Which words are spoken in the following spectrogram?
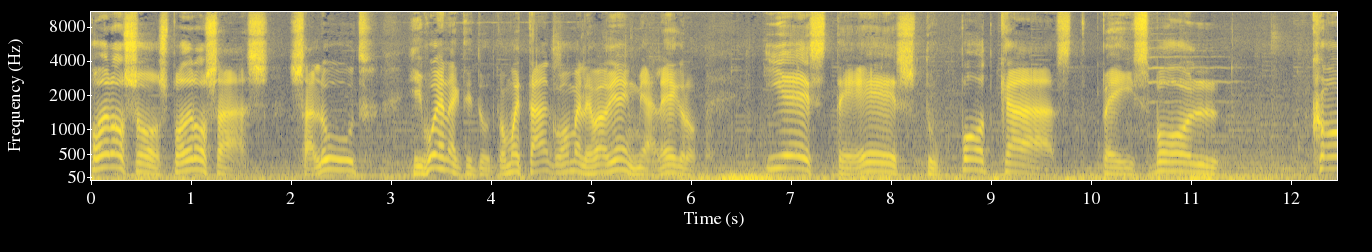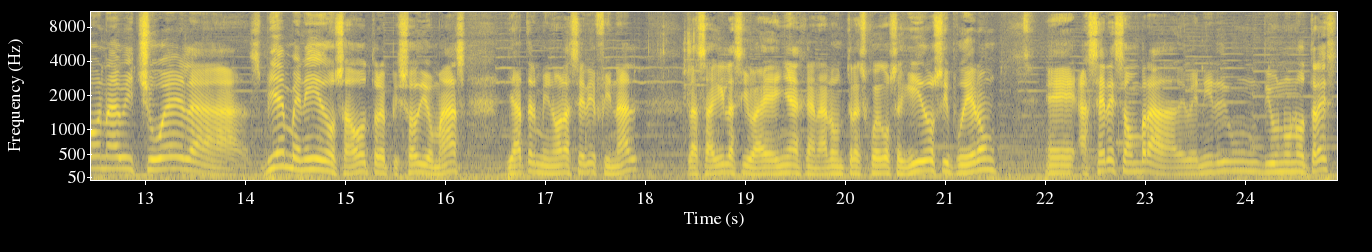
Poderosos, poderosas, salud y buena actitud. ¿Cómo están? ¿Cómo me les va bien? Me alegro. Y este es tu podcast, Béisbol con habichuelas. Bienvenidos a otro episodio más. Ya terminó la serie final. Las Águilas Ibaeñas ganaron tres juegos seguidos y pudieron eh, hacer esa hombrada de venir de un, un 1-3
